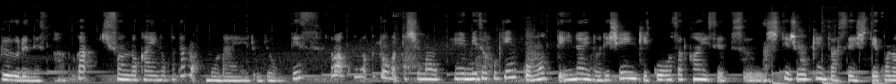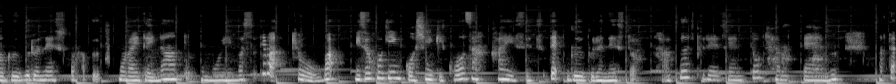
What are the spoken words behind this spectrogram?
Google ネスカードが既存の会員の方ももらえるようです。では、この後私も、えー、みずほ銀行持っていないので、新規口座開設して条件達成して、この Google ネストハブもらいたいなと思います。では、今日は、みずほ銀行新規口座開設で Google ネストハブプレゼントキャンペーン、また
